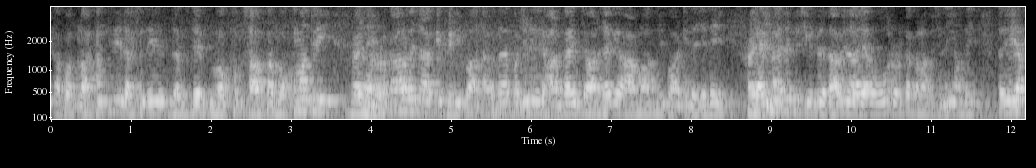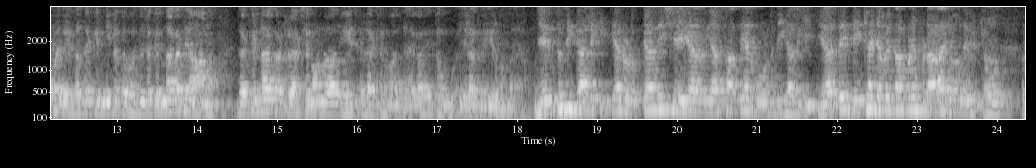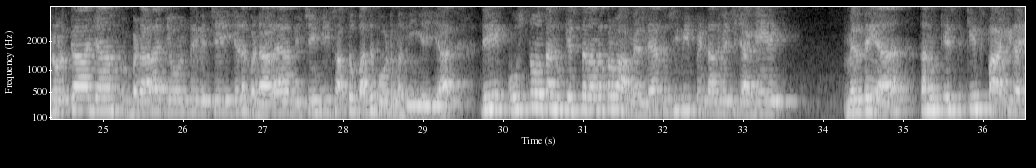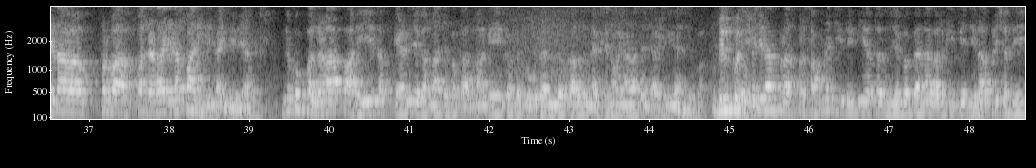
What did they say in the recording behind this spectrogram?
ਆਪਾਂ ਬਲਾਕ ਸੰਮਤੀ ਦੇ ਇਲੈਕਸ਼ਨ ਦੇ ਦ- ਦੇ ਮੁੱਖ ਸਾਬਕਾ ਮੁੱਖ ਮੰਤਰੀ ਹਾਂਜੀ। ਰੁੜਕਾਲ ਵਿੱਚ ਆ ਕੇ ਫੇਰੀ ਪਾ ਸਕਦਾ ਹੈ, ਪਰ ਜਿਹੜੇ ਹਲਕਾ ਇੰਚਾਰਜ ਹੈਗੇ ਆਮ ਆਦਮੀ ਪਾਰਟੀ ਦੇ ਜਿਹਦੇ ਹਾਂਜੀ। ਐਮਐਲਏ ਦੀ ਸੀਟ ਦੇ ਦਾਅਵੇਦਾਰ ਆ ਉਹ ਰੁੜਕਾ ਕਲਾਂ ਵਿੱਚ ਨਹੀਂ ਆਉਂਦੇ ਤਾਂ ਇਹ ਆਪਾਂ ਦੇਖ ਸਕਦੇ ਹਾਂ ਕਿੰਨੀ ਕੁ ਤਵੱਜੋ ਜਾਂ ਕਿੰਨਾ ਕੁ ਧਿਆਨ ਜਾਂ ਕਿੰਨਾ ਕੁ ਅਟਰੈਕਸ਼ਨ ਉਹਨਾਂ ਦਾ ਇਸ ਇਲੈਕਸ਼ਨ ਵਾਸਤੇ ਹੈਗਾ ਇਥੋਂ ਜਿਹੜਾ ਕਲੀਅਰ ਹੁੰਦਾ ਆ ਜੇ ਤੁਸੀਂ ਗੱਲ ਕੀਤੀ ਆ ਰੁੜਕਾ ਦੀ 6000 ਜਾਂ 7000 ਵੋਟ ਦੀ ਗੱਲ ਕੀਤੀ ਆ ਤੇ ਦੇਖਿਆ ਜਾਵੇ ਤਾਂ ਆਪਣੇ ਬਡਾਲਾ ਜ਼ੋਨ ਦੇ ਵਿੱਚੋਂ ਰੁੜਕਾ ਜਾਂ ਬਡਾਲਾ ਜ਼ੋਨ ਦੇ ਵਿੱਚ ਹੀ ਜਿਹੜਾ ਬਡਾਲਾ ਵਿੱਚ ਹੀ ਸਭ ਤੋਂ ਵੱਧ ਵੋਟ ਮੰਨੀ ਗਈ ਆ। ਤੇ ਉਸ ਤੋਂ ਤੁਹਾਨੂੰ ਕਿਸ ਤਰ੍ਹਾਂ ਦਾ ਪ੍ਰਭਾਵ ਮਿਲ ਰਿਹਾ? ਤੁਸੀਂ ਵੀ ਪਿੰਡਾਂ ਦੇ ਵਿੱਚ ਜਾ ਕੇ ਮਿਲਦੇ ਆ। ਤੁਹਾਨੂੰ ਕਿਸ ਕਿਸ ਪਾਰਟੀ ਦਾ ਜਿਹੜਾ ਪ੍ਰਭਾਵ ਪੱਲੜਾ ਜਿਹੜਾ ਭਾਰੀ ਦਿਖਾਈ ਦੇ ਰਿਹਾ? ਦੇਖੋ ਪੱਲੜਾ ਭਾਰੀ ਇਹ ਤਾਂ ਕਹਿਣ ਦੀਆਂ ਗੱਲਾਂ 'ਚ ਆਪਾਂ ਕਰ ਲਾਂਗੇ ਕਿਉਂਕਿ ਦੋ ਦਿਨ ਤੋਂ ਕੱਲ ਇਲੈਕਸ਼ਨ ਹੋ ਜਾਣਾ ਤੇ ਰਿਜ਼ਲਟ ਵੀ ਆ ਜਾਊਗਾ ਬਿਲਕੁਲ ਜੀ। ਜਿਹੜਾ ਪਰਸਪਰ ਸਾਹਮਣੇ ਚੀਜ਼ ਦੀਦੀ ਆ ਤਾਂ ਜੇ ਪਹਿਲਾਂ ਗੱਲ ਕੀਤੀ ਹੈ ਜ਼ਿਲ੍ਹਾ ਪ੍ਰੀਸ਼ਦ ਦੀ।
